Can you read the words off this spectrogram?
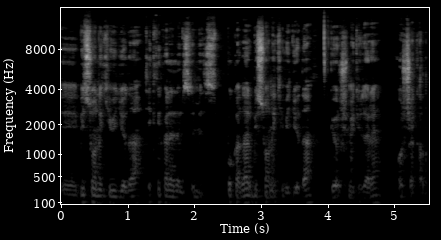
e, Bir sonraki videoda teknik analizimiz bu kadar. Bir sonraki videoda görüşmek üzere. Hoşçakalın.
